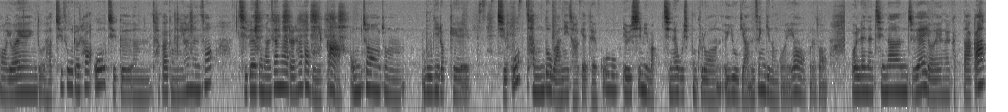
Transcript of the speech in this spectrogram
어, 여행도 다 취소를 하고 지금 자가격리하면서 집에서만 생활을 하다 보니까 엄청 좀 무기력해지고 잠도 많이 자게 되고 열심히 막 지내고 싶은 그런 의욕이 안 생기는 거예요. 그래서 원래는 지난주에 여행을 갔다가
